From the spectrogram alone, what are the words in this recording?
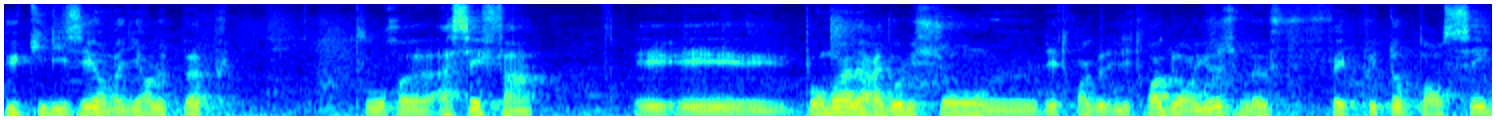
utilisé, on va dire, le peuple pour, à ses fins. Et, pour moi, la révolution des trois, Glorieuses me fait plutôt penser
